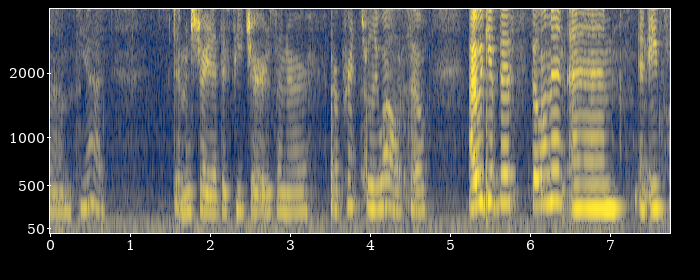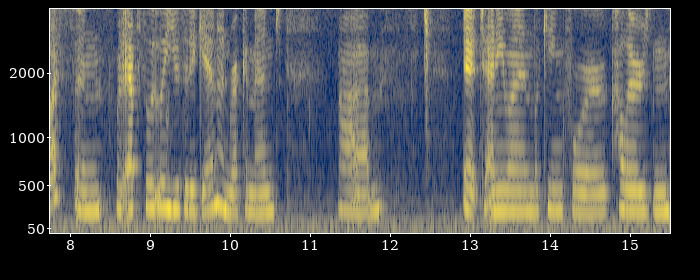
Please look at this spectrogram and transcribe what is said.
um, yeah, demonstrated the features in our, our prints really well. So I would give this filament um, an A plus and would absolutely use it again and recommend um, it to anyone looking for colors and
